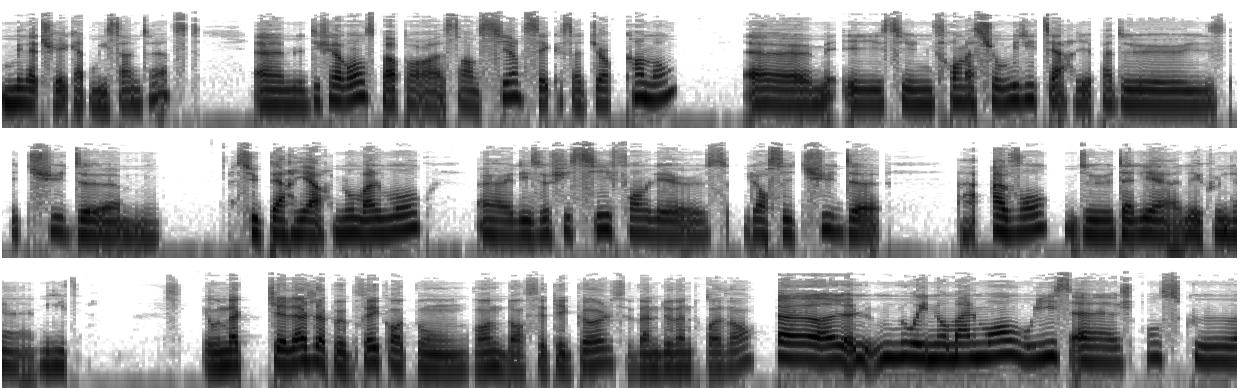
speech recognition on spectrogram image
Military Academy Sandhurst. la différence par rapport à Saint-Cyr, c'est que ça dure qu'un an et c'est une formation militaire. Il n'y a pas d'études supérieures. Normalement, les officiers font leurs études avant d'aller à l'école euh, militaire. Et on a quel âge à peu près quand on rentre dans cette école C'est 22-23 ans? Euh, Oui, normalement, oui. Euh, je pense que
